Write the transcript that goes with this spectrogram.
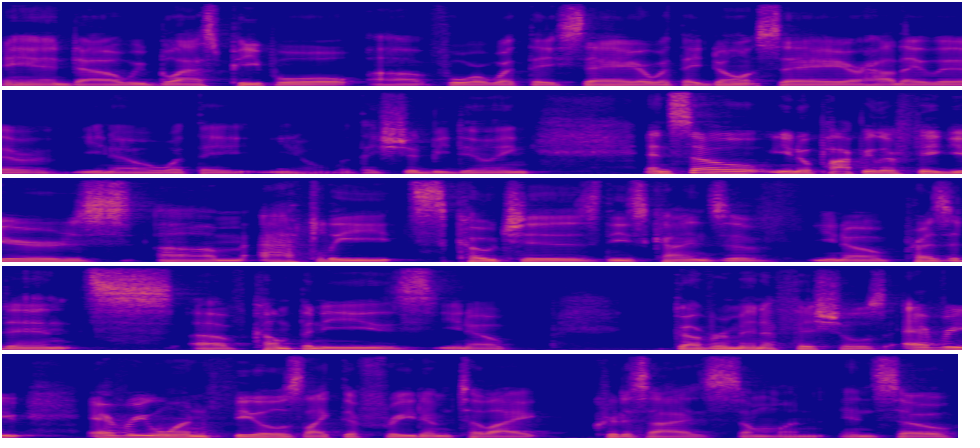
and uh, we blast people uh, for what they say or what they don't say or how they live you know what they you know what they should be doing. And so you know popular figures um, athletes coaches these kinds of you know presidents of companies you know government officials every everyone feels like the freedom to like criticize someone. And so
